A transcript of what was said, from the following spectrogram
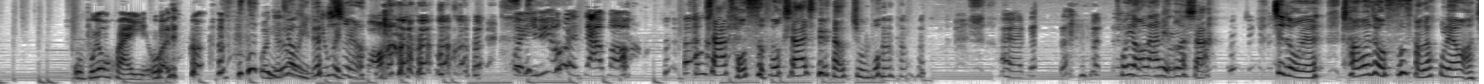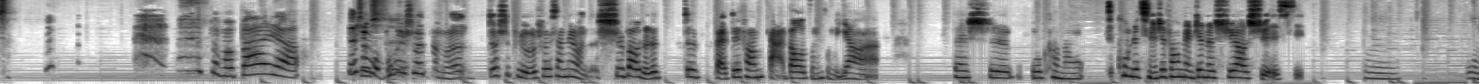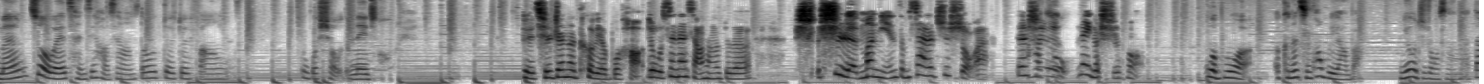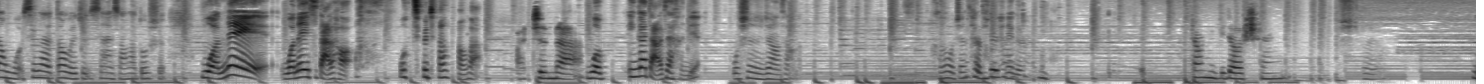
我不用怀疑，我 我觉得我一定会家暴，我一定会家暴，封杀，从此封杀这个主播。哎呀，从摇篮里扼杀这种人，传播这种思想在互联网上，怎么办呀？但是我不会说怎么，就是比如说像那种施暴者，就就把对方打到怎么怎么样啊。但是我可能控制情绪方面真的需要学习。嗯，我们作为曾经好像都对对方动过手的那种，对，其实真的特别不好。就我现在想想都觉得是是人吗？你怎么下得去手啊？但是那个时候，我不，可能情况不一样吧。你有这种想法，但我现在到为止，现在想法都是我那我那一次打的好。我就这样想法啊，真的，我应该打的再狠点，我甚至这样想的。可能我真太讨厌那个人，伤你比较深。是，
